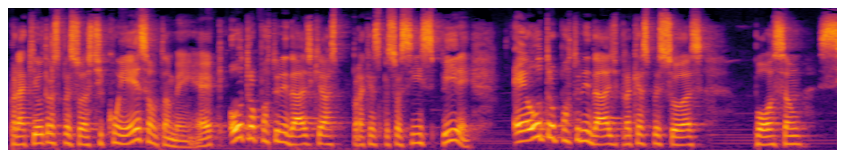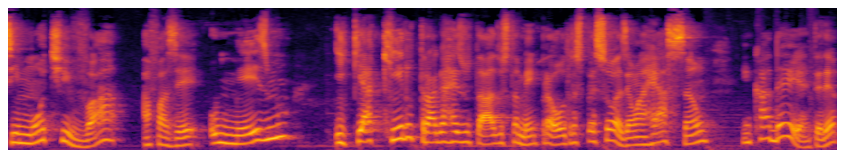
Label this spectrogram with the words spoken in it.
para que outras pessoas te conheçam também. É outra oportunidade para que as pessoas se inspirem. É outra oportunidade para que as pessoas possam se motivar a fazer o mesmo e que aquilo traga resultados também para outras pessoas. É uma reação em cadeia, entendeu?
